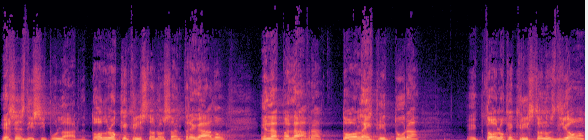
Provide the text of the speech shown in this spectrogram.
Ese es discipular, de todo lo que Cristo nos ha entregado en la palabra, toda la escritura, eh, todo lo que Cristo nos dio,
